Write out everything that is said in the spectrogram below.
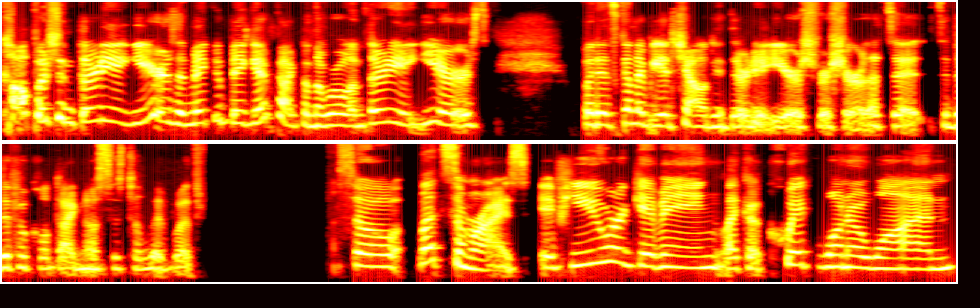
accomplished in 38 years and make a big impact on the world in 38 years but it's going to be a challenging 38 years for sure that's it it's a difficult diagnosis to live with so let's summarize. If you were giving like a quick 101,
